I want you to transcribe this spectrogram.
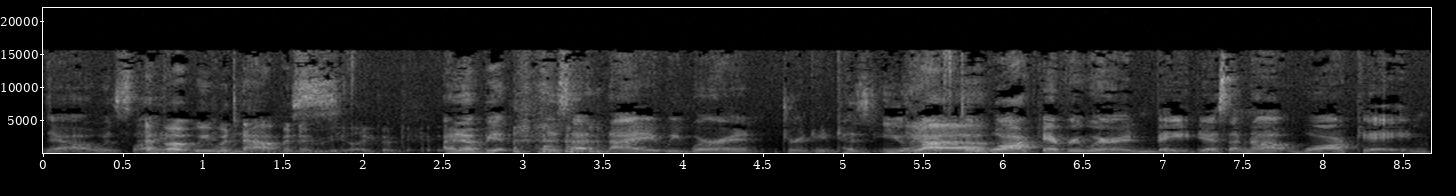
Yeah. It was like, but we would nap and intense. it'd be like okay. I know because at night we weren't drinking because you Yeah. have to walk everywhere in Vegas. I'm not walking.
